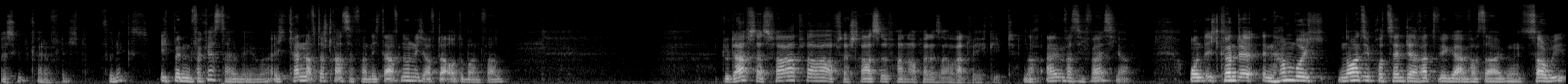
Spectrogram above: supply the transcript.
es gibt keine Pflicht. Für nichts. Ich bin ein Verkehrsteilnehmer. Ich kann auf der Straße fahren. Ich darf nur nicht auf der Autobahn fahren. Du darfst als Fahrradfahrer auf der Straße fahren, auch wenn es einen Radweg gibt. Nach allem, was ich weiß, ja. Und ich könnte in Hamburg 90% der Radwege einfach sagen, sorry,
